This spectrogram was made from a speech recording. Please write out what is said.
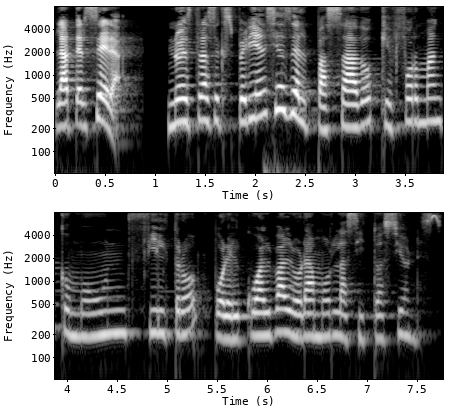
La tercera, nuestras experiencias del pasado que forman como un filtro por el cual valoramos las situaciones.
